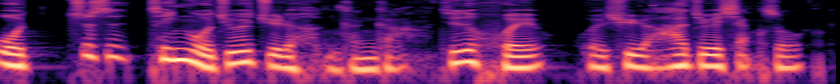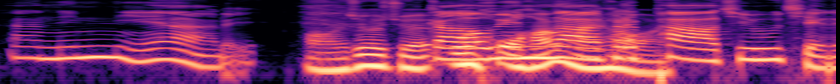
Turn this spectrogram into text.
我就是听我就会觉得很尴尬，就是回回去啊，他就会想说，啊你你啊嘞，哦，就会觉得我高我好像还好、那可欸。怕秋钱，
